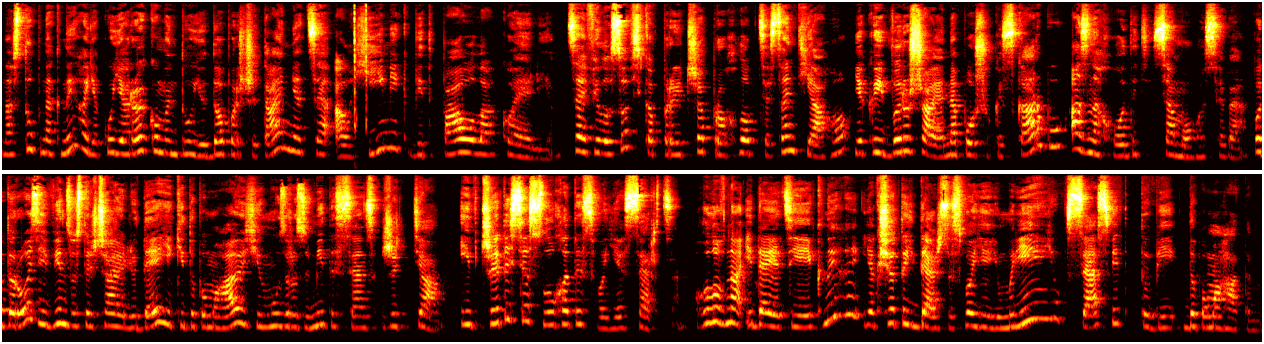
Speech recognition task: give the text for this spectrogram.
Наступна книга, яку я рекомендую до прочитання, це Алхімік від Паула Коельо. Це філософська притча про хлопця Сантьяго, який вирушає на пошуки скарбу, а знаходить самого себе. По дорозі він зустрічає людей, які допомагають йому зрозуміти сенс життя і вчитися слухати своє серце. Головна ідея цієї книги: якщо ти йдеш за своєю мрією, всесвіт тобі допомагатиме.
